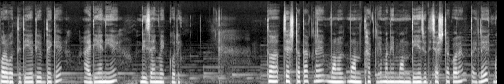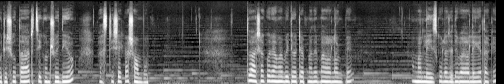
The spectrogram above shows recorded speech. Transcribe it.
পরবর্তীতে ইউটিউব দেখে আইডিয়া নিয়ে ডিজাইন মেক করি। তো চেষ্টা থাকলে, মন মন থাকলে মানে মন দিয়ে যদি চেষ্টা করেন, তাইলে গুটি সুতা আর চিকন সুই দিয়েও কাজটি শেখা সম্ভব। তো আশা করি আমার ভিডিওটি আপনাদের ভালো লাগবে। আমার লেসগুলো যদি ভালো লেগে থাকে,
